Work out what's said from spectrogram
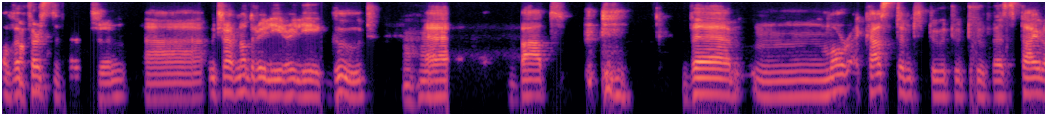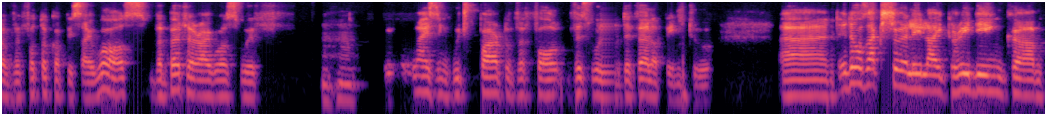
of the okay. first version, uh, which are not really, really good. Mm-hmm. Uh, but the um, more accustomed to, to, to, the style of the photocopies I was, the better I was with mm-hmm. Recognizing which part of the fall this will develop into. And it was actually like reading, um,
